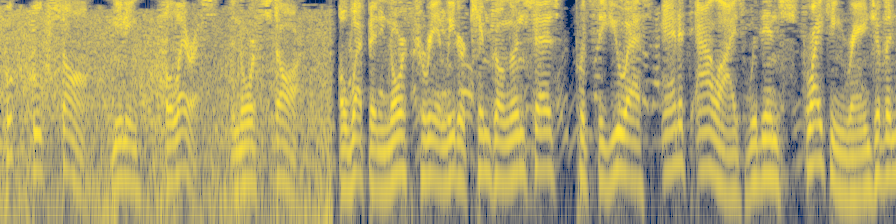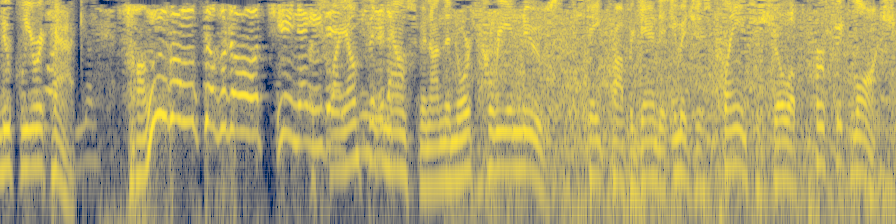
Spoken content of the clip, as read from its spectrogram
Pukguksong, meaning Polaris, the North Star. A weapon North Korean leader Kim Jong-un says puts the U.S. and its allies within striking range of a nuclear attack. A triumphant announcement on the North Korean news. State propaganda images claim to show a perfect launch.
